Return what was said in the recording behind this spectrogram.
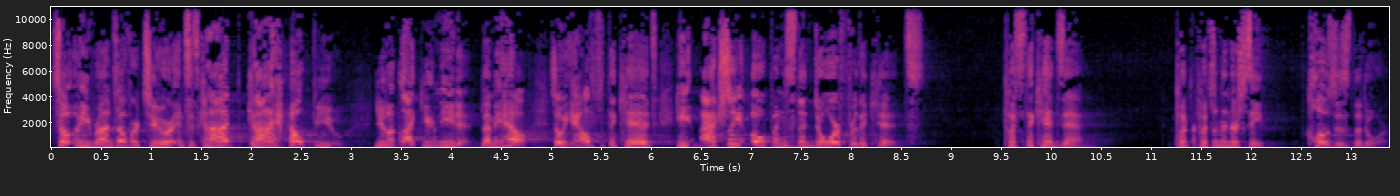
So he runs over to her and says, Can I, can I help you? You look like you need it. Let me help. So he helps with the kids. He actually opens the door for the kids puts the kids in, put, puts them in their seat, closes the door,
